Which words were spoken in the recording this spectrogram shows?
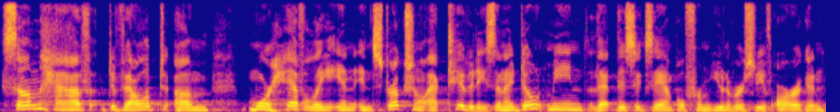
Some have developed um, more heavily in instructional activities, and I don't mean that this example from University of Oregon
